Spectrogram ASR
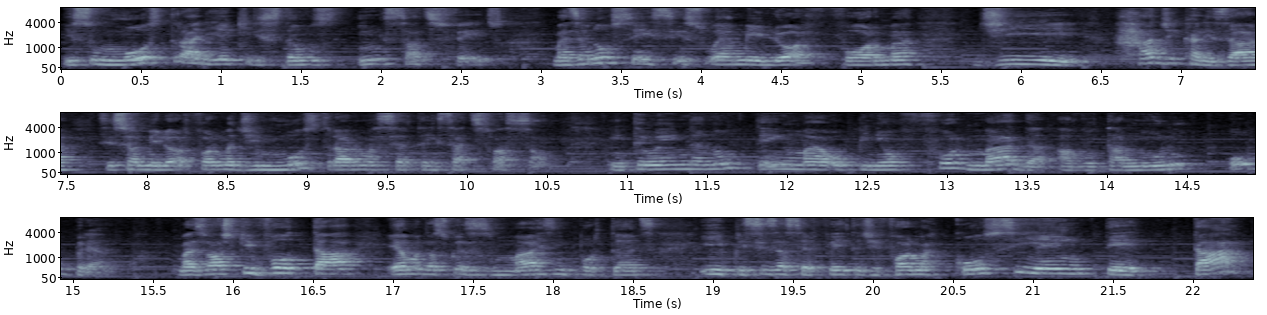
isso mostraria que estamos insatisfeitos. Mas eu não sei se isso é a melhor forma de radicalizar, se isso é a melhor forma de mostrar uma certa insatisfação. Então eu ainda não tenho uma opinião formada a votar nulo ou branco. Mas eu acho que votar é uma das coisas mais importantes e precisa ser feita de forma consciente, tá?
